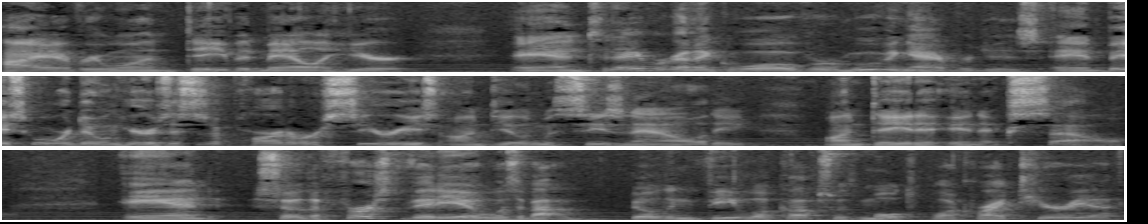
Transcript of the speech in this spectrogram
Hi everyone, David Mala here, and today we're going to go over moving averages. And basically, what we're doing here is this is a part of our series on dealing with seasonality on data in Excel. And so the first video was about building VLOOKUPs with multiple criteria.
